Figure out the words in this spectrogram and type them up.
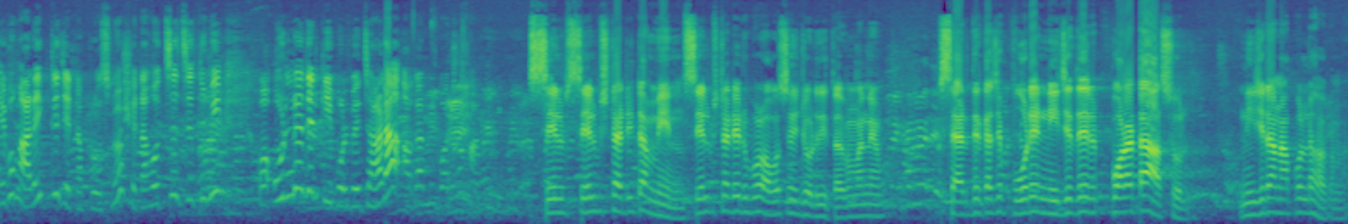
এবং আরেকটি যেটা প্রশ্ন, সেটা হচ্ছে যে তুমি অন্যদের কি বলবে? যারা আগামী বছর? সেলফ সেলফ স্টাডিটা মেন সেলফ স্টাডির উপর অবশ্যই জোর দিতে হবে। মানে স্যারদের কাছে পড়ে নিজেদের পড়াটা আসল। নিজেরা না পড়লে হবে না।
